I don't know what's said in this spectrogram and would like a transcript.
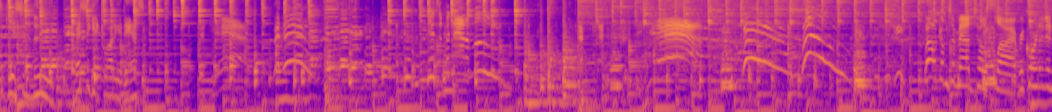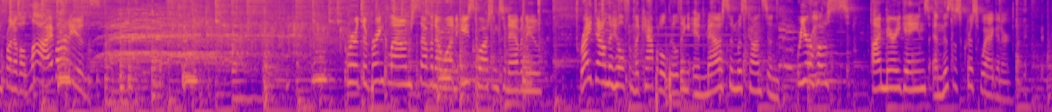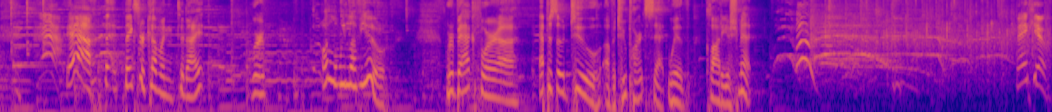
That's to get some mood. That's to get Claudia dancing. Yeah. It's a banana moon. Yeah. Welcome to Mad Toast Live, recorded in front of a live audience. We're at the Brink Lounge, 701 East Washington Avenue, right down the hill from the Capitol building in Madison, Wisconsin. We're your hosts. I'm Mary Gaines, and this is Chris Wagoner. Yeah. Th- thanks for coming tonight. We're well, we love you. We're back for uh, episode two of a two-part set with Claudia Schmidt. Thank you.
